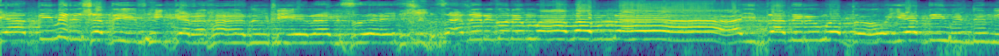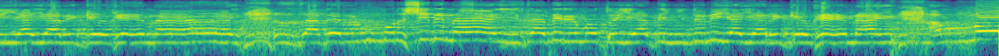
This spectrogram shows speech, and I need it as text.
ইয়াতিমের সাথে ভিক্ষার হাত উঠিয়ে রাখছে। যাদের করে মা নাই। তাদের মতো ইয়াতিম দুনিয়ায় আর কেউ নাই। যাদের মুর্শিদ নাই, তাদের মতো ইয়াতিম দুনিয়া আর কেউ নাই। আল্লাহ!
